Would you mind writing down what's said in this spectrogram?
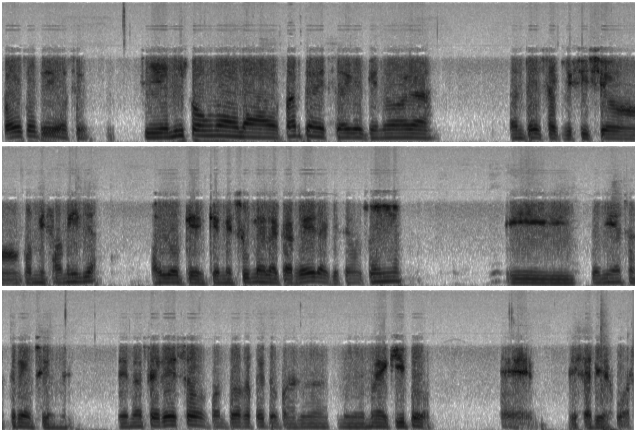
por eso te digo, si, si elijo una de las ofertas es algo que no haga tanto el sacrificio con mi familia, algo que, que me sume a la carrera, que sea un sueño, y tenía esas tres opciones. De no hacer eso, con todo respeto para demás equipos, eh, de jugar.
